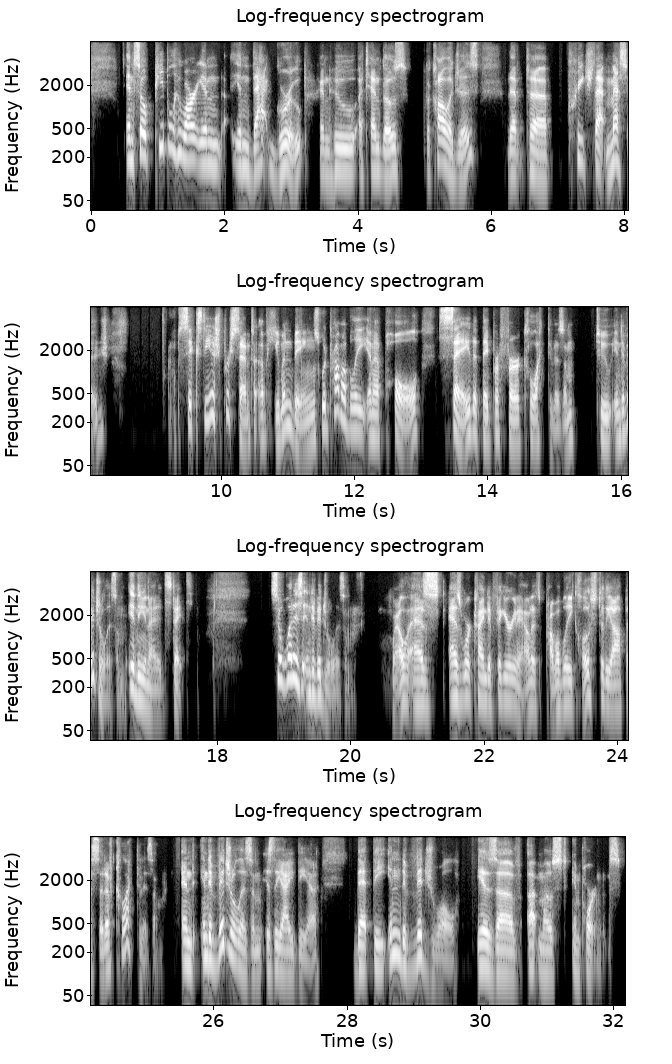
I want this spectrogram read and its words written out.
And so people who are in in that group and who attend those the colleges that uh, preach that message 60ish percent of human beings would probably in a poll say that they prefer collectivism to individualism in the united states. So what is individualism? Well as as we're kind of figuring out it's probably close to the opposite of collectivism. And individualism is the idea that the individual is of utmost importance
